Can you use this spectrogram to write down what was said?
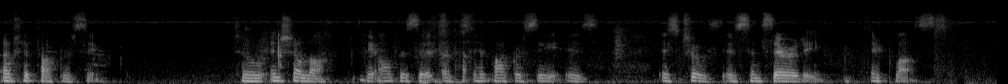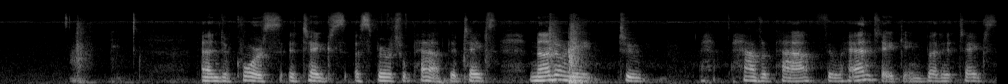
of hypocrisy. So, inshallah, The opposite of hypocrisy is, is truth, is sincerity, ikhlas. And of course, it takes a spiritual path. It takes not only to have a path through hand taking, but it takes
